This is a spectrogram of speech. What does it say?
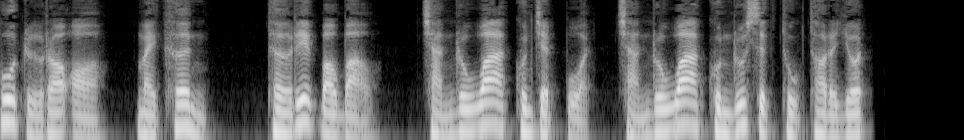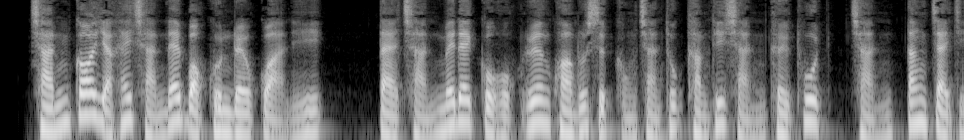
พูดหรือรออไมเคิลเธอเรียกเบาๆ ฉันรู้ว่าคุณเจ็บปวด ฉันรู้ว่าคุณรู้สึกถูกทรยศ ฉันก็อยากให้ฉันได้บอกคุณเร็วกว่านี้ แต่ฉันไม่ได้โกหกเรื่องความรู้สึกของฉันทุกคำที่ฉันเคยพูด ฉันตั้งใจจ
